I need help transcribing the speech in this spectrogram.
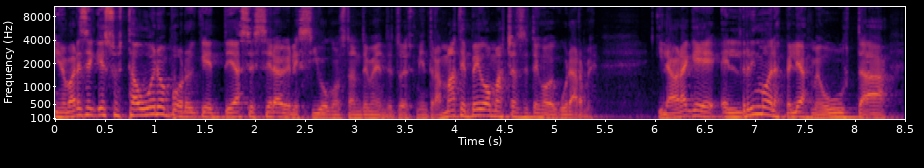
Y me parece que eso está bueno porque te hace ser agresivo constantemente. Entonces, mientras más te pego, más chances tengo de curarme. Y la verdad que el ritmo de las peleas me gusta.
